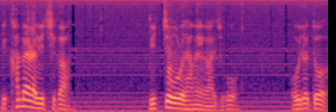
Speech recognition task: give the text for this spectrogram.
이 카메라 위치가 위쪽으로 향해 가지고 오히려 또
